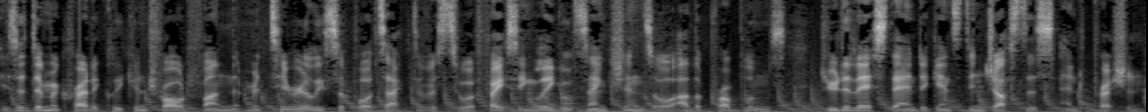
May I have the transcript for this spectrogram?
is a democratically controlled fund that materially supports activists who are facing legal sanctions or other problems due to their stand against injustice and oppression.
